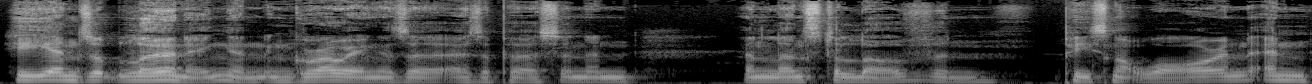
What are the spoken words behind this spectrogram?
he ends up learning and, and growing as a as a person, and and learns to love and peace, not war, and and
